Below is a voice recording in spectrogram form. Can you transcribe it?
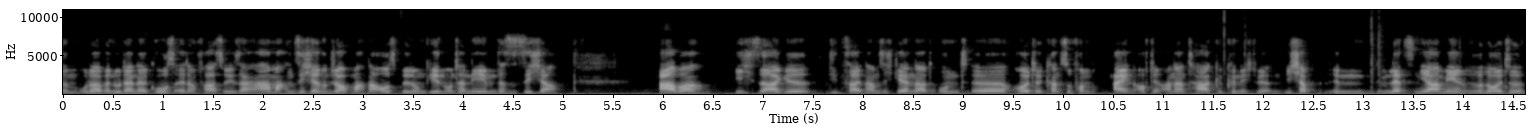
ähm, oder wenn du deine Großeltern fragst, die sagen, ah, mach einen sicheren Job, mach eine Ausbildung, geh in ein Unternehmen, das ist sicher. Aber ich sage, die Zeiten haben sich geändert und äh, heute kannst du von einem auf den anderen Tag gekündigt werden. Ich habe im letzten Jahr mehrere Leute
